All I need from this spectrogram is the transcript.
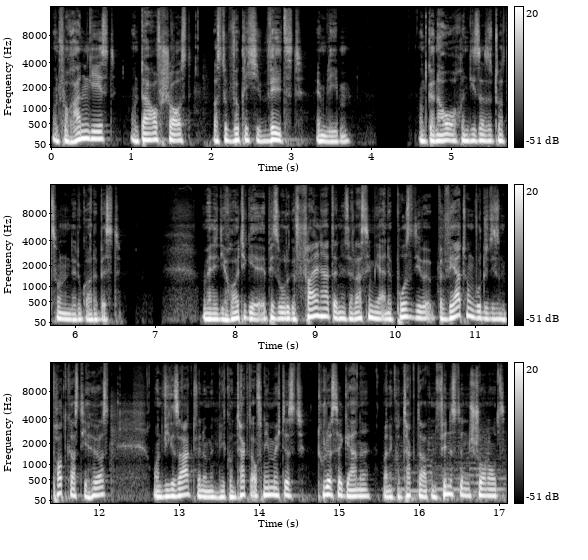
und vorangehst und darauf schaust, was du wirklich willst im Leben. Und genau auch in dieser Situation, in der du gerade bist. Und wenn dir die heutige Episode gefallen hat, dann hinterlasse mir eine positive Bewertung, wo du diesen Podcast hier hörst. Und wie gesagt, wenn du mit mir Kontakt aufnehmen möchtest, tu das sehr gerne. Meine Kontaktdaten findest du in den Show Notes.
